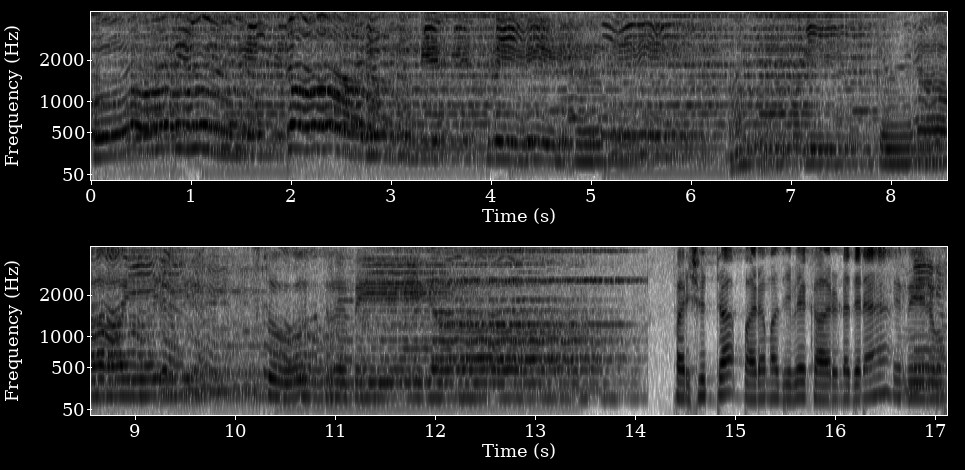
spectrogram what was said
ഓ സ്തോത്രമേക പരിശുദ്ധ പരമദിവ്യകാരുണ്യത്തിന് എന്നേരവും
